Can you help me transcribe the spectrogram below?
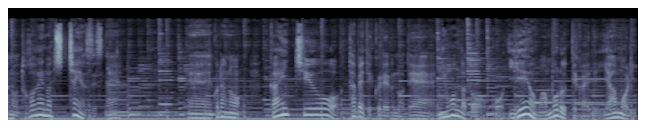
あのトカゲのちっちゃいやつですね。えー、これあの害虫を食べてくれるので日本だとこう家を守るって書いてヤモリっ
